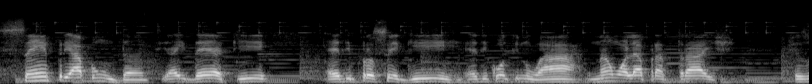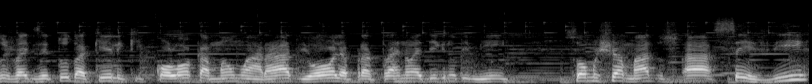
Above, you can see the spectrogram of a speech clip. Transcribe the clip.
sempre abundante. A ideia aqui é de prosseguir, é de continuar, não olhar para trás. Jesus vai dizer: todo aquele que coloca a mão no arado e olha para trás não é digno de mim. Somos chamados a servir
